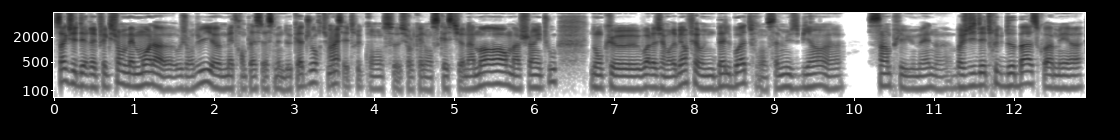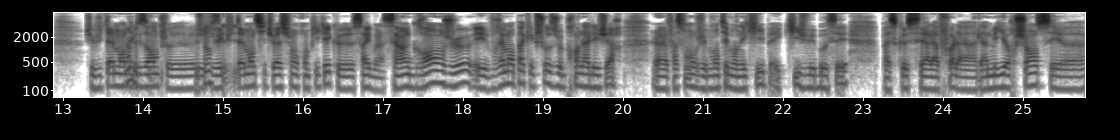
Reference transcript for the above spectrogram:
c'est vrai que j'ai des réflexions même moi là aujourd'hui euh, mettre en place la semaine de 4 jours tu vois c'est des trucs qu'on se, sur lesquels on se questionne à mort machin et tout. Donc euh, voilà j'aimerais bien faire une belle boîte où on s'amuse bien euh, simple et humaine. Moi je dis des trucs de base quoi mais euh, j'ai vu tellement d'exemples euh, j'ai vécu tellement de situations compliquées que c'est vrai que voilà c'est un grand jeu et vraiment pas quelque chose je prends la légère la façon dont je vais monter mon équipe avec qui je vais bosser parce que c'est à la fois la, la meilleure chance et, euh,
